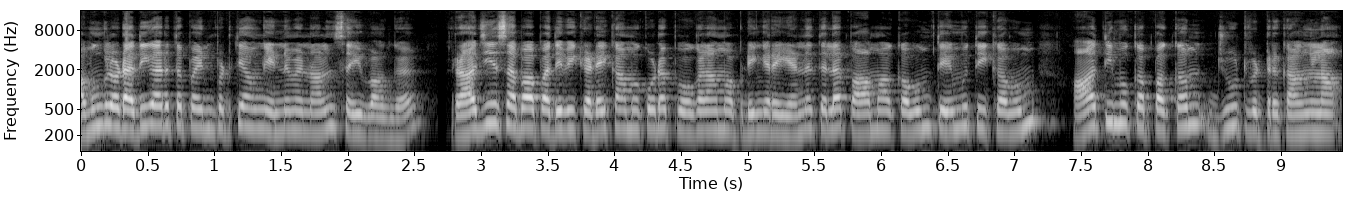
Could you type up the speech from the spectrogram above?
அவங்களோட அதிகாரத்தை பயன்படுத்தி அவங்க என்ன வேணாலும் செய்வாங்க. ராஜ்யசபா பதவி கிடைக்காம கூட போகலாம் அப்படிங்கிற எண்ணத்துல பாமகவும் தேமுதிகவும் அதிமுக பக்கம் ஜூட் விட்டுருக்காங்களாம்.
